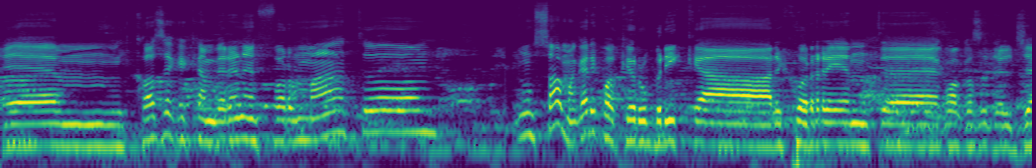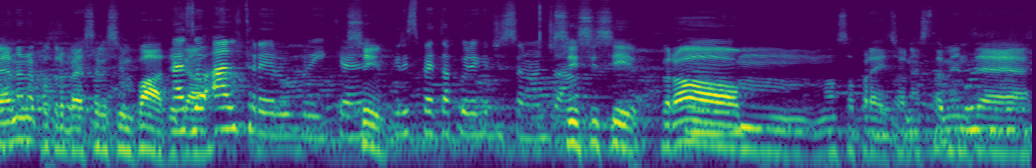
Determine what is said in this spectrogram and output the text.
Ehm, cose che cambierei nel formato... Non so, magari qualche rubrica ricorrente, qualcosa del genere potrebbe essere simpatica. Also, altre rubriche Sì. rispetto a quelle che ci sono già. Sì, sì, sì, però mh, non saprei, cioè, onestamente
